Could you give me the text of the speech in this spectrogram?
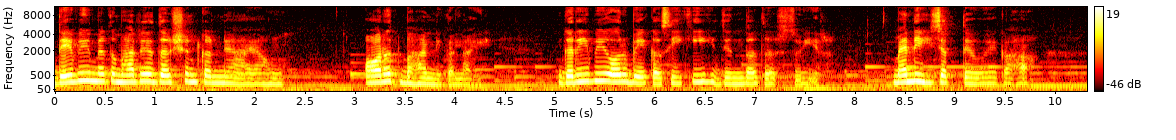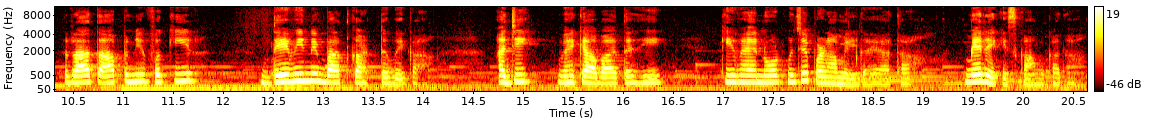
देवी, मैं तुम्हारे दर्शन करने आया हूँ। औरत बाहर निकल आई। गरीबी और बेकसी की ज़िंदा तस्वीर। मैंने हिचकते हुए कहा, रात आपने फकीर? देवी ने बात काटते हुए कहा, अजी, वह क्या बात है थी कि वह नोट मुझे पड़ा मिल गया था? मेरे किस काम का था?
